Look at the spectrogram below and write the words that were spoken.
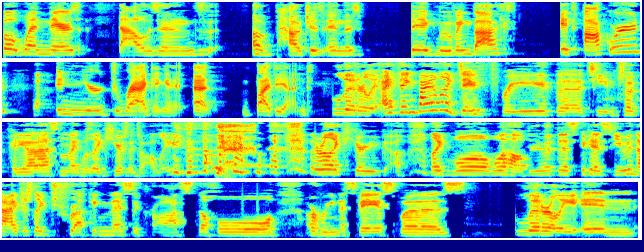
but when there's thousands of pouches in this big moving box, it's awkward yep. and you're dragging it at by the end. Literally. I think by like day three, the team took pity on us and like was like, here's a dolly. they were like, here you go. Like we'll we'll help you with this because you and I just like trucking this across the whole arena space was literally in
